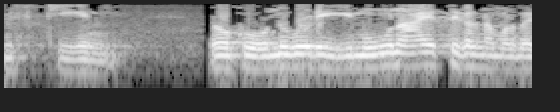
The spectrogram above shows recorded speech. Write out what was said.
മിസ്കീൻ നോക്കൂ ഒന്നുകൂടി ഈ മൂന്നായത്തുകൾ നമ്മൾ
